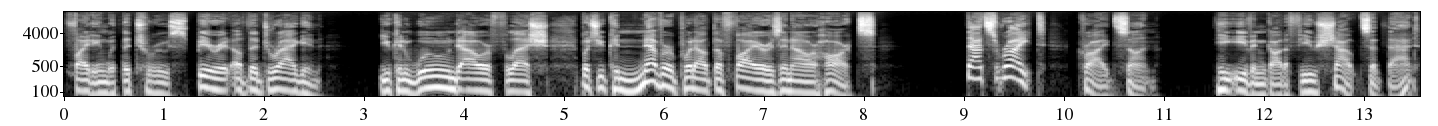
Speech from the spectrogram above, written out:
fighting with the true spirit of the dragon. You can wound our flesh, but you can never put out the fires in our hearts. That's right, cried Sun. He even got a few shouts at that.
